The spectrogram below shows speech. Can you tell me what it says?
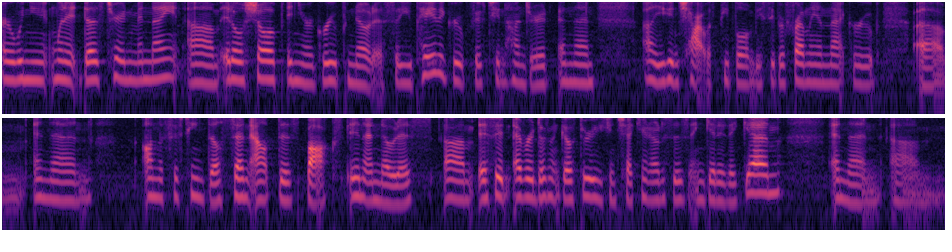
or when you when it does turn midnight, um, it'll show up in your group notice. So you pay the group 1500 and then uh, you can chat with people and be super friendly in that group. Um, and then on the 15th, they'll send out this box in a notice. Um, if it ever doesn't go through, you can check your notices and get it again. And then um,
